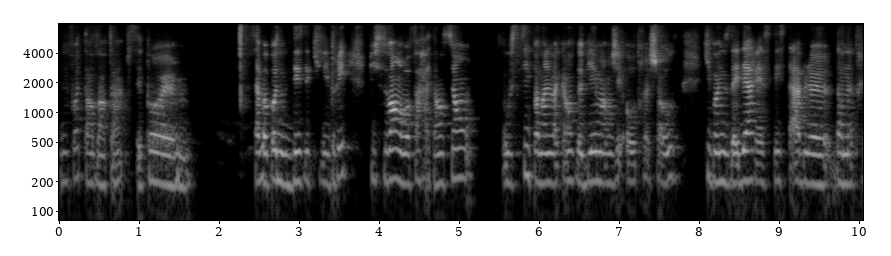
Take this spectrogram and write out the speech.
une fois de temps en temps, c'est pas. Euh, ça ne va pas nous déséquilibrer. Puis souvent, on va faire attention aussi pendant les vacances de bien manger autre chose qui va nous aider à rester stable dans notre,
